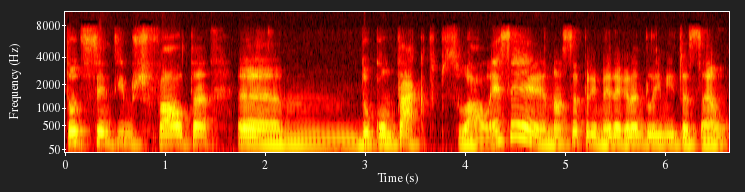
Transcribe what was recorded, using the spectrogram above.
Todos sentimos falta um, do contacto pessoal. Essa é a nossa primeira grande limitação.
